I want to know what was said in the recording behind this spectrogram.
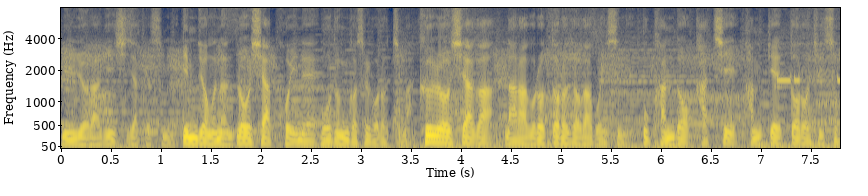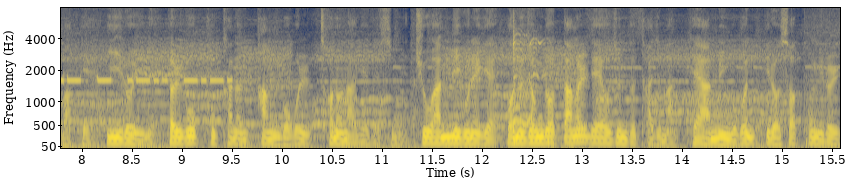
밀려나기 시작했습니다. 김정은은 러시아 코인에 모든 것을 걸었지만 그 러시아가 나락으로 떨어져 가고 있으니 북한도 같이 함께 떨어질 수밖에 이로 인해 결국 북한은 항복을 선언하게 됐습니다. 주한미군에게 어느 정도 땅을 내어준 듯하지만 대한민국은 비로소 통일을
